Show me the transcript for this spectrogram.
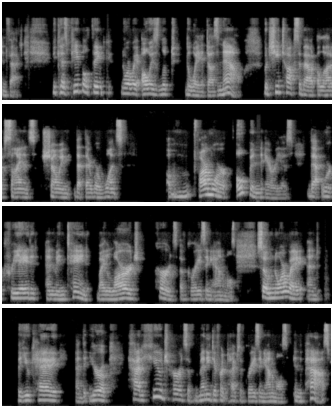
in fact, because people think Norway always looked the way it does now. But she talks about a lot of science showing that there were once far more open areas that were created and maintained by large herds of grazing animals. So Norway and the UK and the Europe had huge herds of many different types of grazing animals in the past.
